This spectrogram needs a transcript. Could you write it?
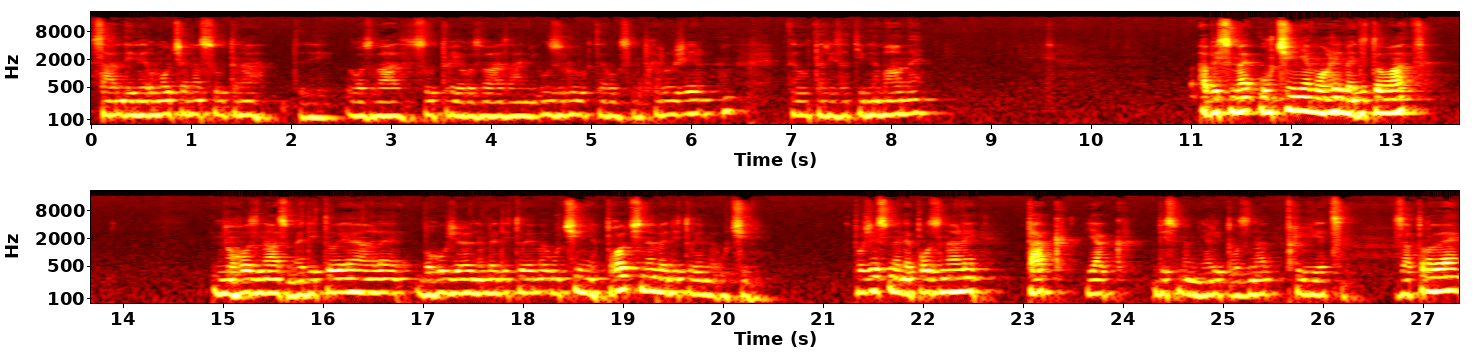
Sandy Nirmochana Sutra, tedy rozváz, sutry rozvázání uzlu, kterou jsem přeložil, kterou tady zatím nemáme. Aby jsme účinně mohli meditovat, Mnoho z nás medituje, ale bohužel nemeditujeme účinně. Proč nemeditujeme účinně? Protože jsme nepoznali tak, jak bychom měli poznat tři věci. Za prvé,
